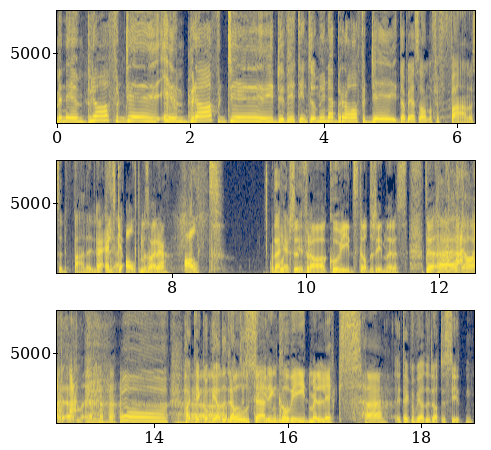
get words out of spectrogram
Men er hun bra for deg? Er hun bra for deg? Du vet ikke om hun er bra for deg Da blir jeg sånn Å, for faen, altså. Det faen er litt Jeg elsker alt med Sverige. Alt! Bortsett fra covid-strategien deres. Du, eh, vi har um, Tenk om vi hadde dratt til Syden. covid med lyks, hæ? Tenk om vi hadde dratt til Syden.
